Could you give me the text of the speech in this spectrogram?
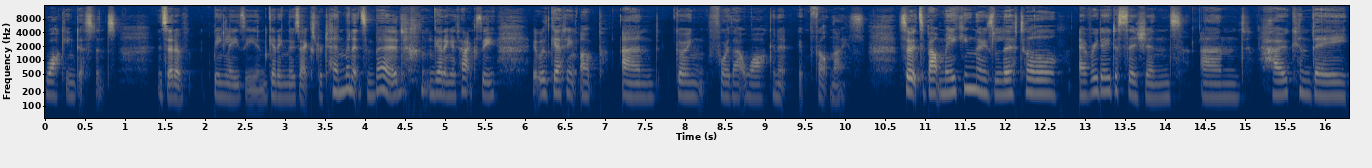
walking distance instead of being lazy and getting those extra 10 minutes in bed and getting a taxi. It was getting up and going for that walk, and it, it felt nice. So it's about making those little everyday decisions and how can they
